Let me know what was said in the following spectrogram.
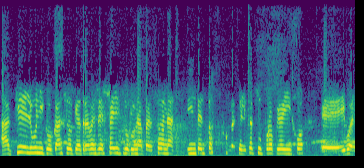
aquel único caso que a través de Facebook una persona intentó comercializar su propio hijo eh, y bueno,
